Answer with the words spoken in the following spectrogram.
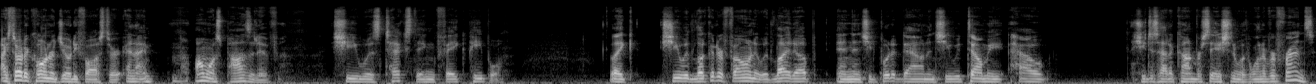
I started calling her Jody Foster, and I'm almost positive she was texting fake people. Like she would look at her phone, it would light up, and then she'd put it down, and she would tell me how she just had a conversation with one of her friends.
